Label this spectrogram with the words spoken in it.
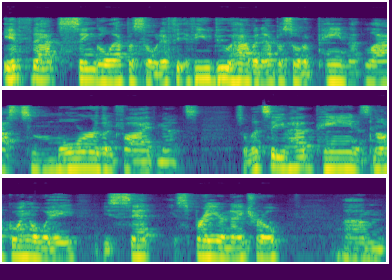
If that single episode, if, if you do have an episode of pain that lasts more than five minutes, so let's say you've had pain, it's not going away, you sit, you spray your nitro. Um,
